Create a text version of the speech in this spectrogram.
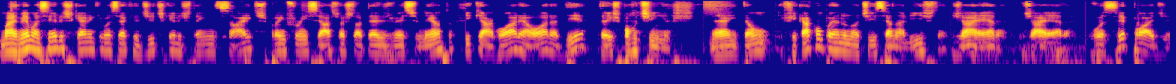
Mas mesmo assim, eles querem que você acredite que eles têm insights para influenciar sua estratégia de investimento e que agora é a hora de três pontinhas. Né? Então, ficar acompanhando notícia analista já era, já era. Você pode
